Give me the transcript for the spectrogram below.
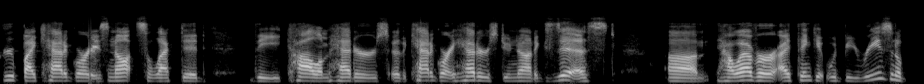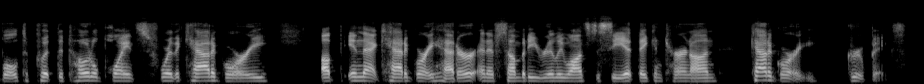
group by category is not selected, the column headers or the category headers do not exist. Um, however, I think it would be reasonable to put the total points for the category up in that category header. And if somebody really wants to see it, they can turn on category groupings.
